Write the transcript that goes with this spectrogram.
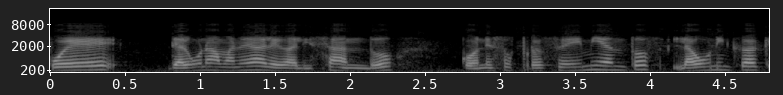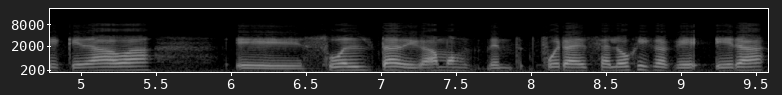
fue de alguna manera legalizando con esos procedimientos, la única que quedaba eh, suelta, digamos, fuera de esa lógica que era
